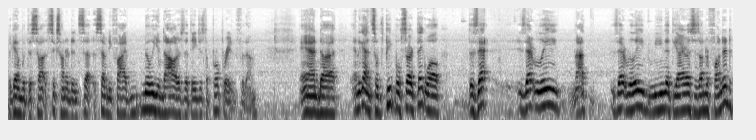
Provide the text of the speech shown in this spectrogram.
Again, with the $675 million that they just appropriated for them. And, uh, and again, so people start thinking, well, does that, is that really not, does that really mean that the IRS is underfunded?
